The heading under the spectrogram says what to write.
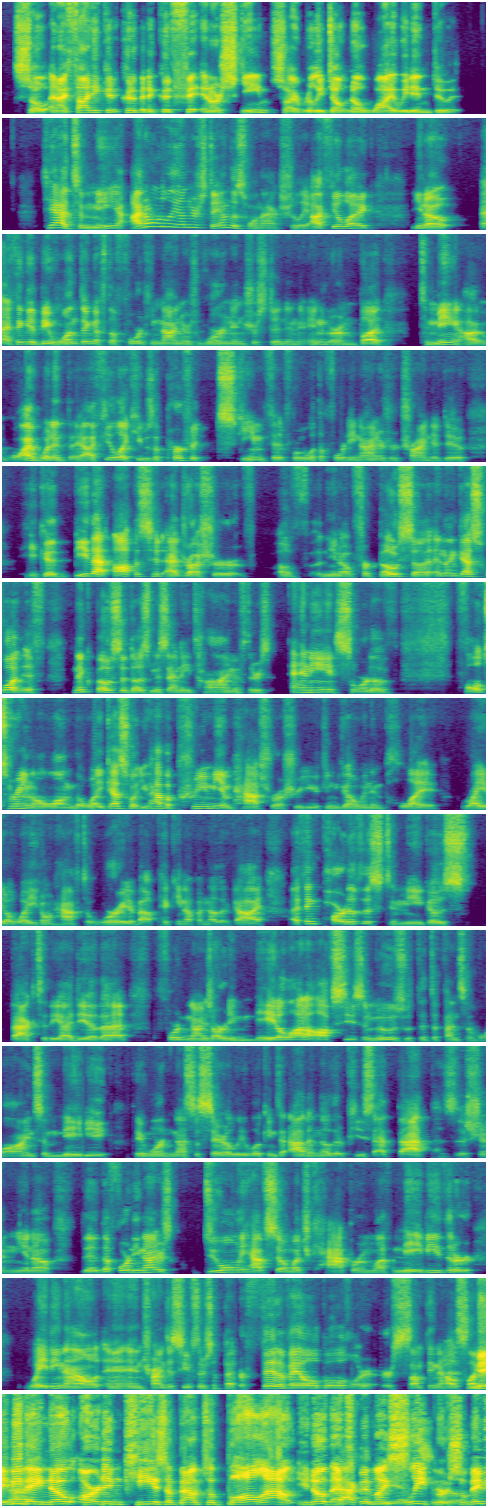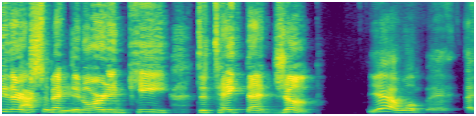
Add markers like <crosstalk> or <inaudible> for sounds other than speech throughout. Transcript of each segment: so and I thought he could could have been a good fit in our scheme. So I really don't know why we didn't do it. Yeah, to me, I don't really understand this one actually. I feel like, you know, I think it'd be one thing if the 49ers weren't interested in Ingram, but to me, I, why wouldn't they? I feel like he was a perfect scheme fit for what the 49ers are trying to do. He could be that opposite edge rusher of, you know, for Bosa. And then guess what? If Nick Bosa does miss any time, if there's any sort of faltering along the way, guess what? You have a premium pass rusher you can go in and play right away. You don't have to worry about picking up another guy. I think part of this to me goes back to the idea that the 49ers already made a lot of offseason moves with the defensive line. So maybe they weren't necessarily looking to add another piece at that position. You know, the, the 49ers do only have so much cap room left. Maybe they're waiting out and, and, trying to see if there's a better fit available or, or something else like maybe that. they know Arden Key is about to ball out. You know, that's that been my be sleeper. So maybe they're that expecting Arden Key to take that jump. Yeah, well,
